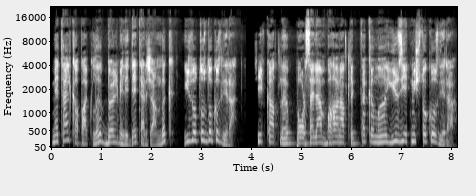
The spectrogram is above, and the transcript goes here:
Metal kapaklı bölmeli deterjanlık 139 lira. Çift katlı porselen baharatlık takımı 179 lira.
